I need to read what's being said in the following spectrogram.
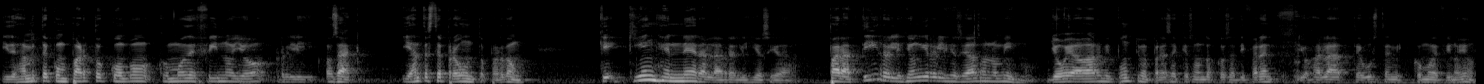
y déjame te comparto cómo, cómo defino yo, o sea, y antes te pregunto, perdón, ¿quién genera la religiosidad? Para ti, religión y religiosidad son lo mismo. Yo voy a dar mi punto y me parece que son dos cosas diferentes. Y ojalá te guste cómo defino yo.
